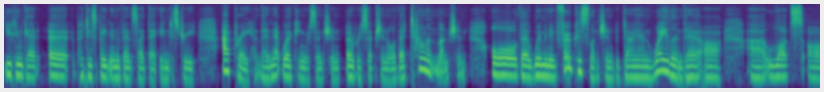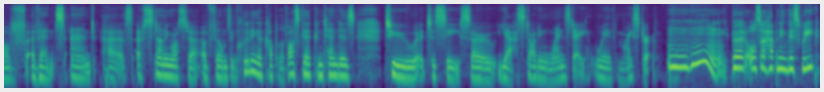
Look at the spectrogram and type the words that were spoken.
you can get uh, participate in events like their industry après, their networking reception, uh, reception, or their talent luncheon, or their Women in Focus luncheon with Diane Whalen. There are uh, lots of events and uh, a stunning roster of films, including a couple of Oscar contenders to to see. So yeah, starting Wednesday with Maestro. Mm-hmm. But also happening this week,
